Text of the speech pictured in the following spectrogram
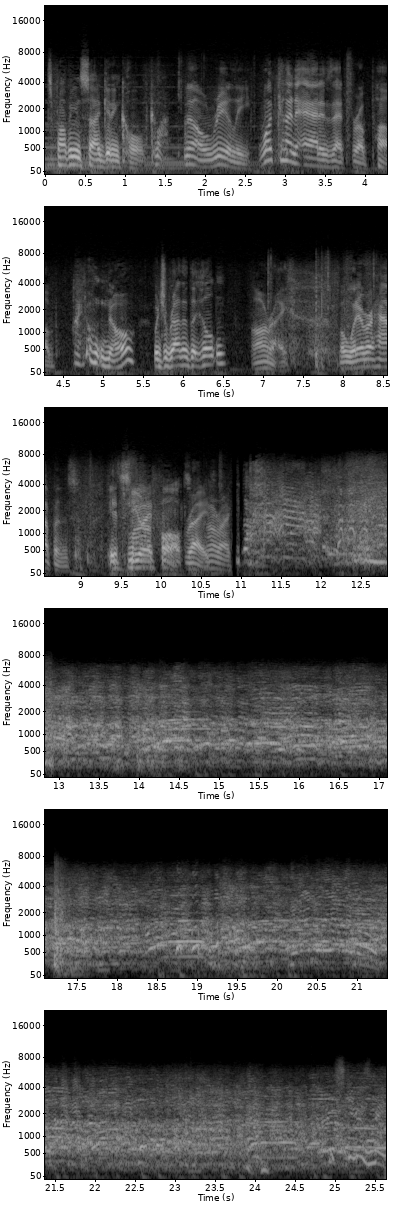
It's probably inside getting cold. Come on. No, really. What kind of ad is that for a pub? I don't know. Would you rather the Hilton? All right. But whatever happens, it's, It's my your fault. Right. All right. Excuse me.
